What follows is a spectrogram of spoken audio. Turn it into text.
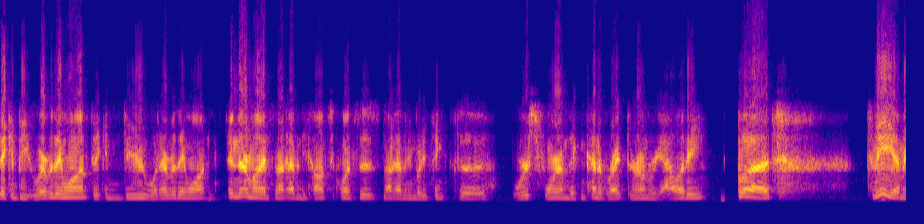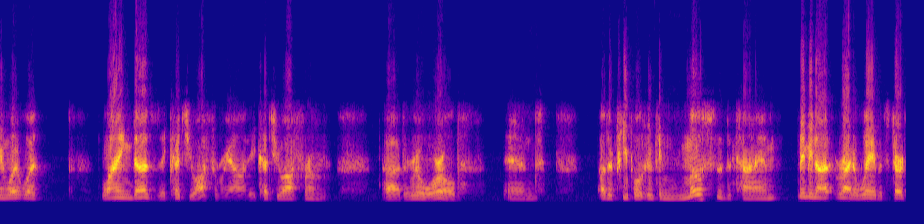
they can be whoever they want, they can do whatever they want in their minds, not have any consequences, not have anybody think the worst for them. They can kind of write their own reality. But to me, I mean, what what lying does is it cuts you off from reality. It cuts you off from uh, the real world and other people who can most of the time, maybe not right away, but start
